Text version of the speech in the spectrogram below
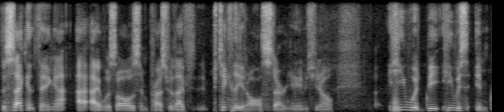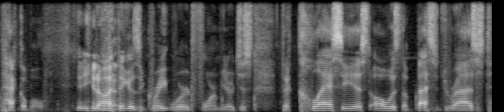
The second thing I, I was always impressed with, I've, particularly at All Star games, you know, he would be he was impeccable you know i think it was a great word for him you know just the classiest always the best dressed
